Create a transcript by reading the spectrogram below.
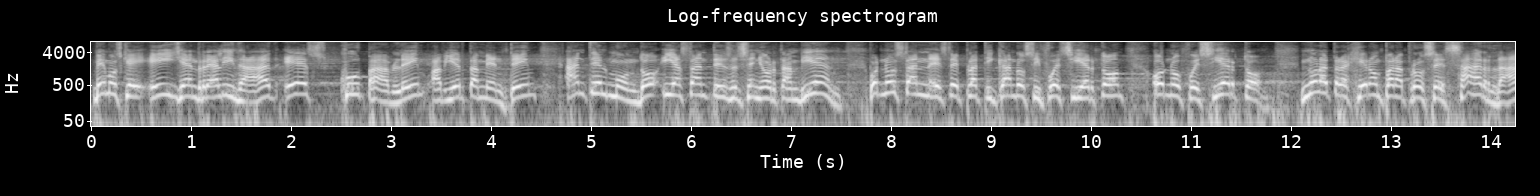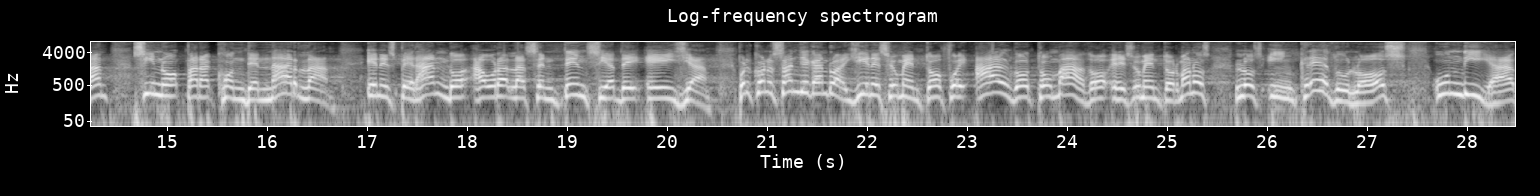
Vemos que ella en realidad es culpable abiertamente ante el mundo y hasta ante el Señor también. Pues no están este, platicando si fue cierto o no fue cierto. No la trajeron para procesarla, sino para condenarla en esperando ahora la sentencia de ella. Porque cuando están llegando allí en ese momento fue algo tomado en ese momento. Hermanos, los incrédulos un día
